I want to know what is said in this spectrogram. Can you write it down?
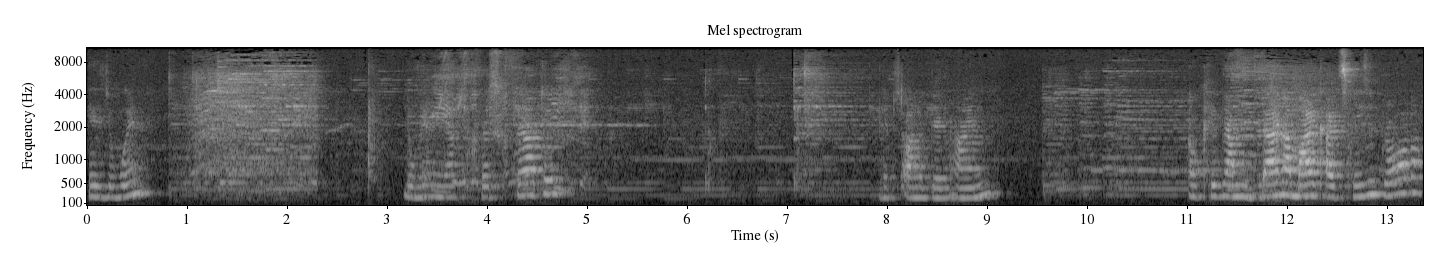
A win. Juwelenjagd ist fertig. Jetzt alle gegen einen. Okay, wir haben Mike als Riesenbrawler.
